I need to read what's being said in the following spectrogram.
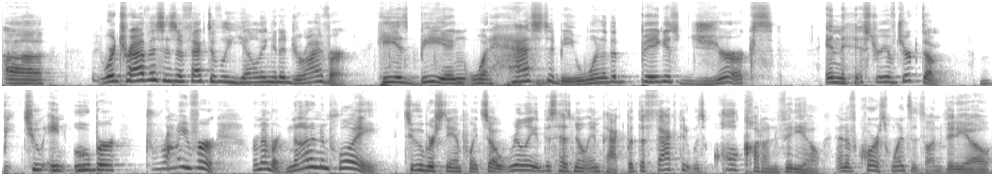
Uh, where Travis is effectively yelling at a driver. He is being what has to be one of the biggest jerks in the history of jerkdom to an Uber driver. Remember, not an employee to Uber's standpoint. So really, this has no impact. But the fact that it was all caught on video, and of course, once it's on video,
